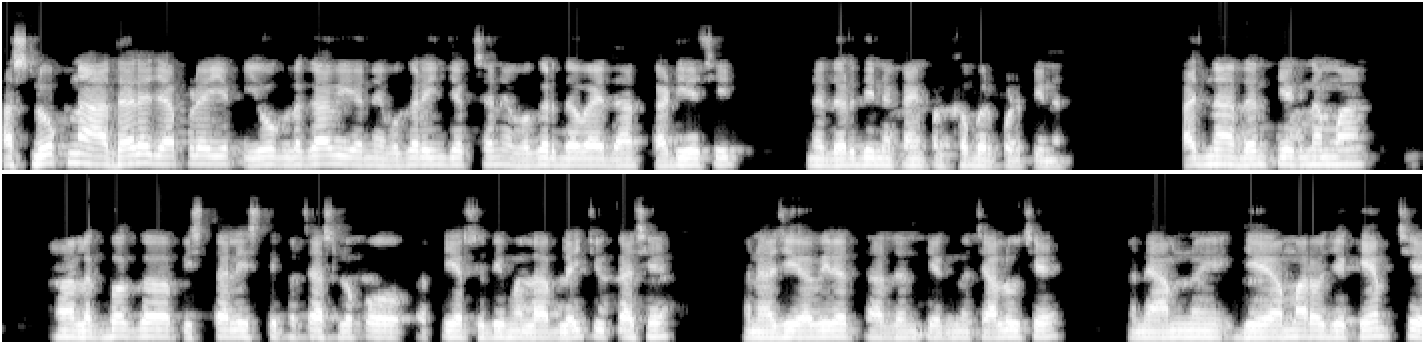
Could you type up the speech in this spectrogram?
આ શ્લોકના આધારે જ આપણે એક યોગ લગાવી અને વગર ઇન્જેક્શને વગર દવાએ દાંત કાઢીએ છીએ. અને દર્દીને કાંઈ પણ ખબર પડતી નથી. આજના દંતયજ્ઞમાં યજ્ઞમાં લગભગ પિસ્તાલીસથી પચાસ લોકો અત્યાર સુધીમાં લાભ લઈ ચૂક્યા છે અને હજી અવિરત આ દંતયજ્ઞ ચાલુ છે. અને આમનો જે અમારો જે કેમ્પ છે,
